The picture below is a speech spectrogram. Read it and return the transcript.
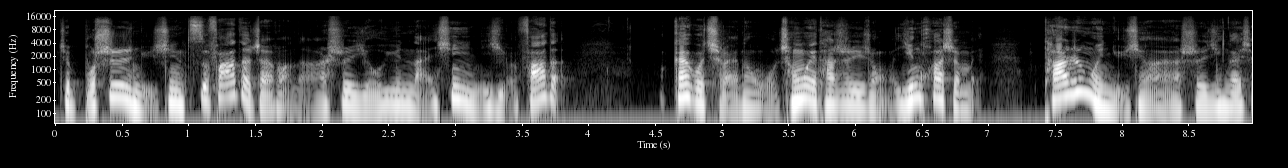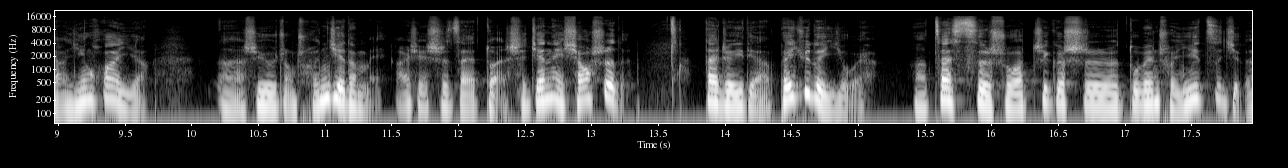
就不是女性自发的绽放的，而是由于男性引发的。概括起来呢，我称为它是一种樱花审美。他认为女性啊是应该像樱花一样，呃，是有一种纯洁的美，而且是在短时间内消逝的，带着一点悲剧的意味啊。啊再次说，这个是渡边淳一自己的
